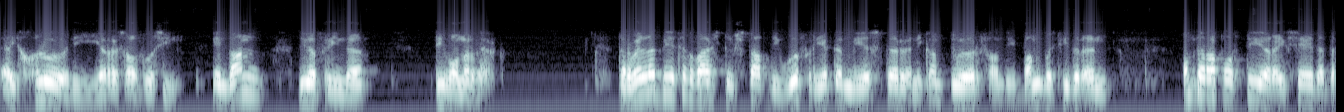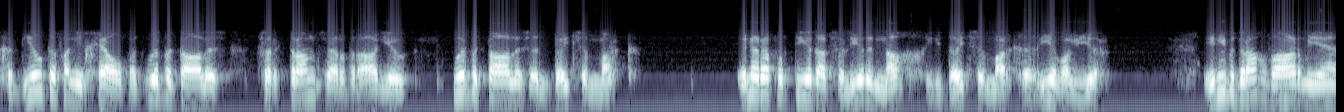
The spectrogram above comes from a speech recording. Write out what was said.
hy glo die Here sal voorsien. En dan, liewe vriende, die wonderwerk. Terwyl hy besig was, toe stap die hoofrekenmeester in die kantoor van die bankbestuurder in om te rapporteer. Hy sê dat 'n gedeelte van die geld wat oorbetaal is vir Transwêreld Radio oorbetaal is in Duitse mark. En hy rapporteer dat verlede nag het die Duitse mark gereëvalueer. En die bedrag waarmee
